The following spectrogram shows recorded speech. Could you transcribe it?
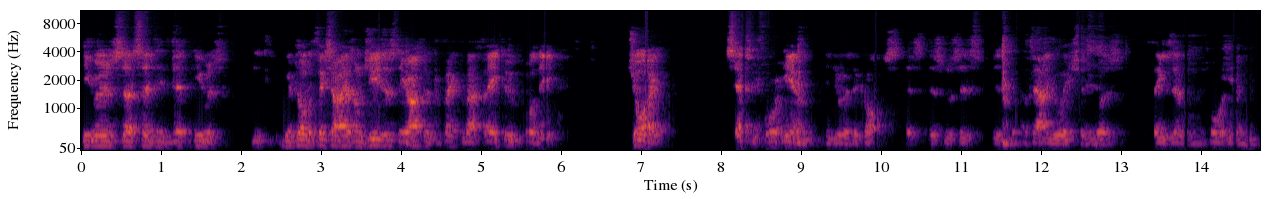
He was, uh, said that he was, we're told to fix our eyes on Jesus, the author and perfecter of our faith, who for the joy set before him and endured the cross. This, this was his, his evaluation was things that were before him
